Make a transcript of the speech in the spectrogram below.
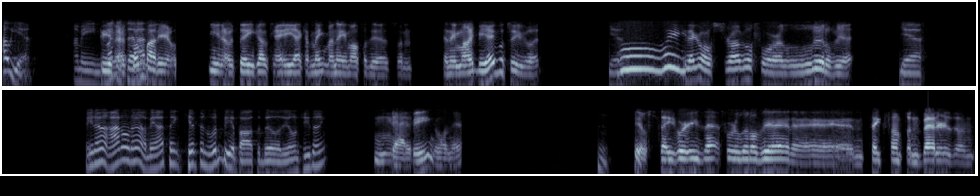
oh yeah. I mean, You like know, I said, I- somebody will, you know, think, okay, I can make my name off of this, and and they might be able to, but yeah, ooh, they're gonna struggle for a little bit. yeah. You know, I don't know. I mean, I think Kiffin would be a possibility, don't you think? No, he ain't going there. Hmm. He'll stay where he's at for a little bit and take something better than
